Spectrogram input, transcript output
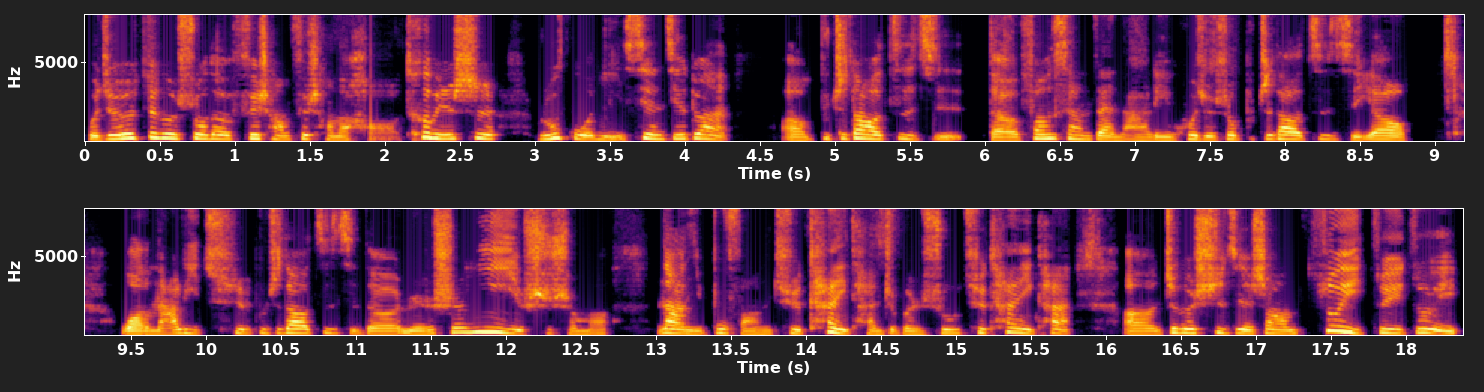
我觉得这个说的非常非常的好，特别是如果你现阶段呃不知道自己的方向在哪里，或者说不知道自己要往哪里去，不知道自己的人生意义是什么，那你不妨去看一看这本书，去看一看，嗯，这个世界上最最最，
